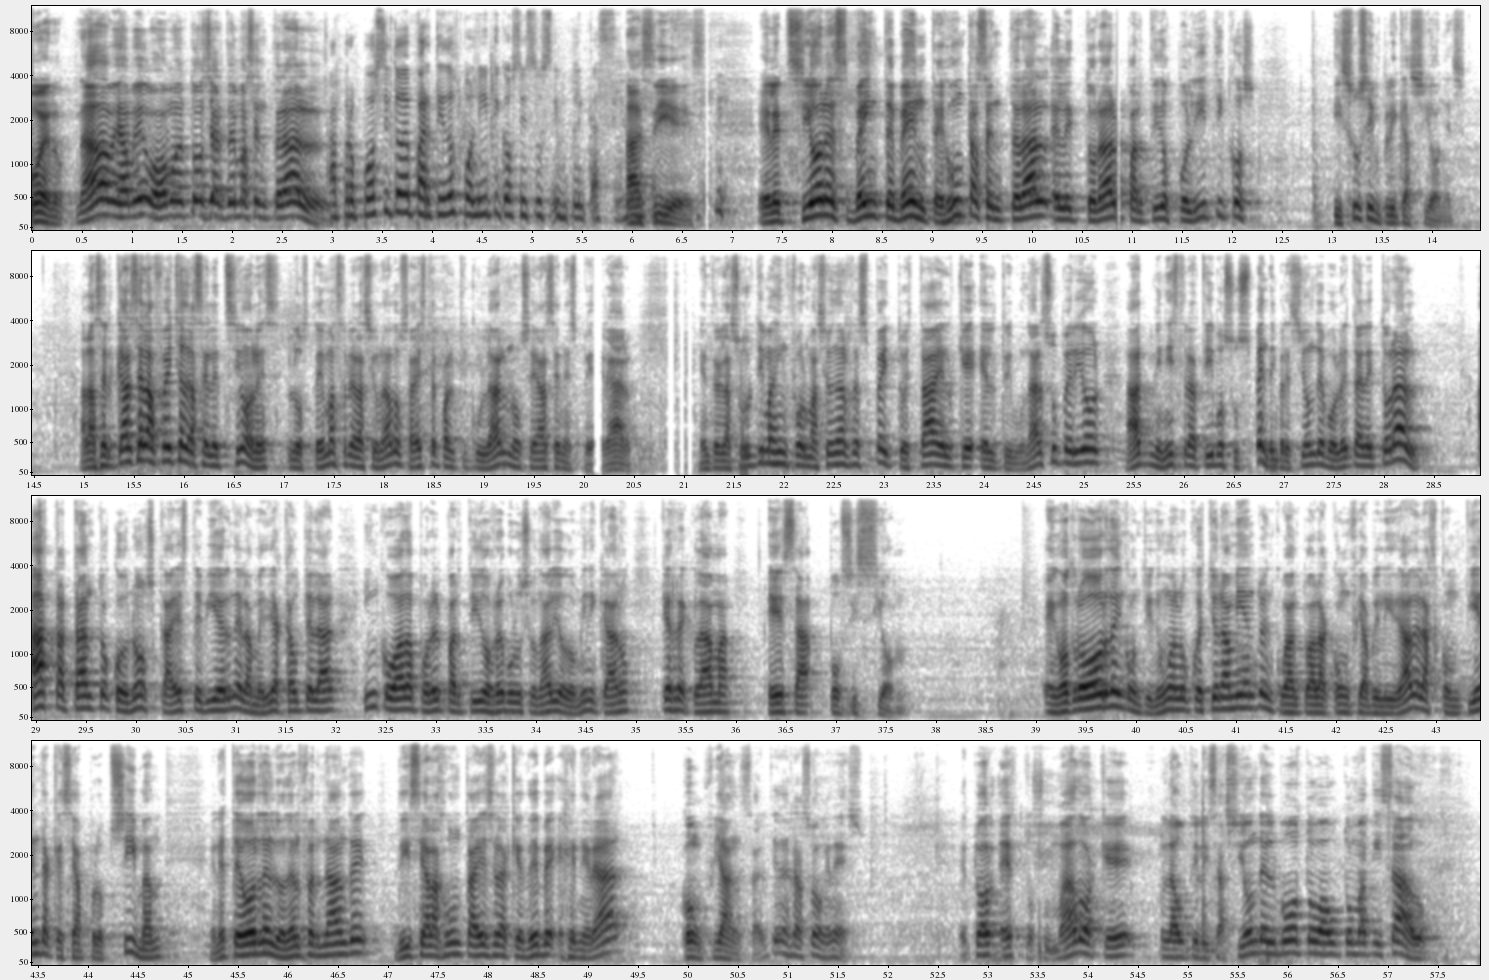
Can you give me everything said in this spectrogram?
Bueno, nada, mis amigos, vamos entonces al tema central. A propósito de partidos políticos y sus implicaciones. Así es. Elecciones 2020, Junta Central Electoral, partidos políticos y sus implicaciones. Al acercarse la fecha de las elecciones, los temas relacionados a este particular no se hacen esperar. Entre las últimas informaciones al respecto está el que el Tribunal Superior Administrativo suspende impresión de boleta electoral hasta tanto conozca este viernes la medida cautelar incoada por el Partido Revolucionario Dominicano que reclama esa posición. En otro orden, continúan los cuestionamientos en cuanto a la confiabilidad de las contiendas que se aproximan. En este orden, Leonel Fernández dice a la Junta es la que debe generar confianza. Él tiene razón en eso. Esto, esto sumado a que la utilización del voto automatizado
